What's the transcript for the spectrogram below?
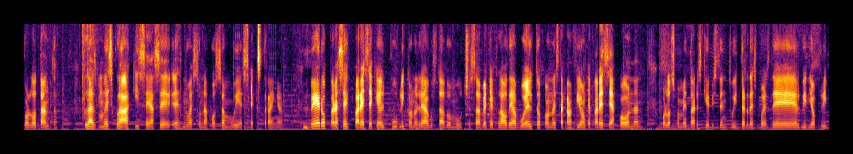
Por lo tanto la mezcla aquí se hace eh, no es una cosa muy extraña pero parece, parece que al público no le ha gustado mucho saber que Claudia ha vuelto con esta canción que parece a Conan por los comentarios que he visto en Twitter después del videoclip.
